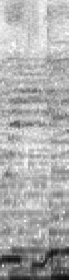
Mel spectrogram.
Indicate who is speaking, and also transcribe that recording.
Speaker 1: with you.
